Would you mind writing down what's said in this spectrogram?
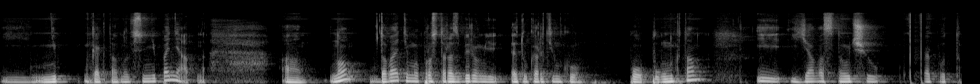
и как-то оно все непонятно. А, но давайте мы просто разберем эту картинку по пунктам, и я вас научу, как вот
